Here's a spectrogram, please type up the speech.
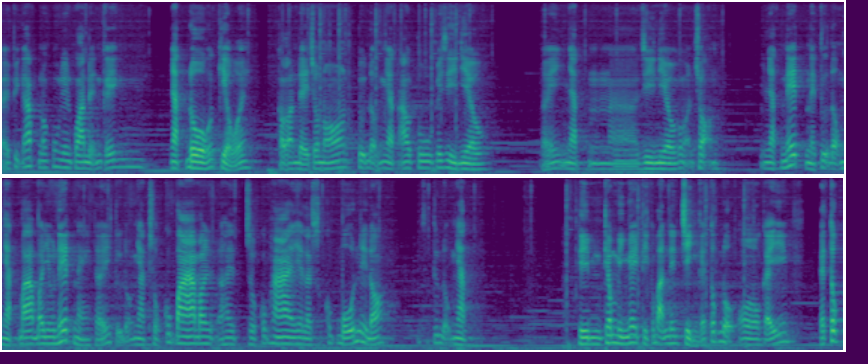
đấy, pick up nó cũng liên quan đến cái nhặt đồ các kiểu ấy. Các bạn để cho nó tự động nhặt auto cái gì nhiều. Đấy, nhặt à, gì nhiều các bạn chọn. Nhặt nét này, tự động nhặt ba, bao nhiêu nét này. Đấy, tự động nhặt số cốc 3 bao hay số cốc 2 hay là số cốc 4 gì đó. Tự động nhặt. Thì theo mình ấy, thì các bạn nên chỉnh cái tốc độ, cái cái tốc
